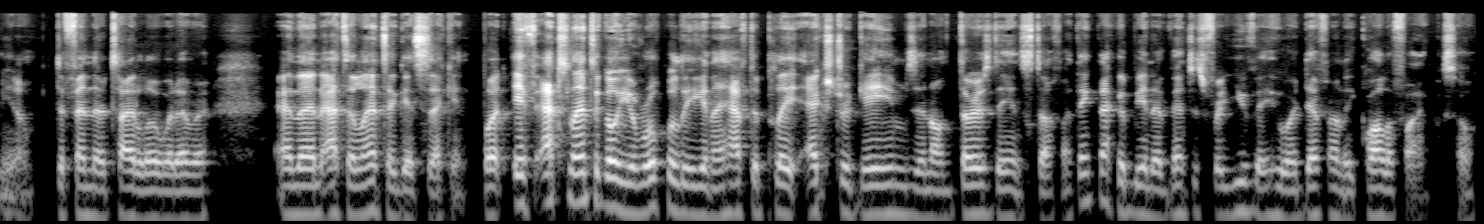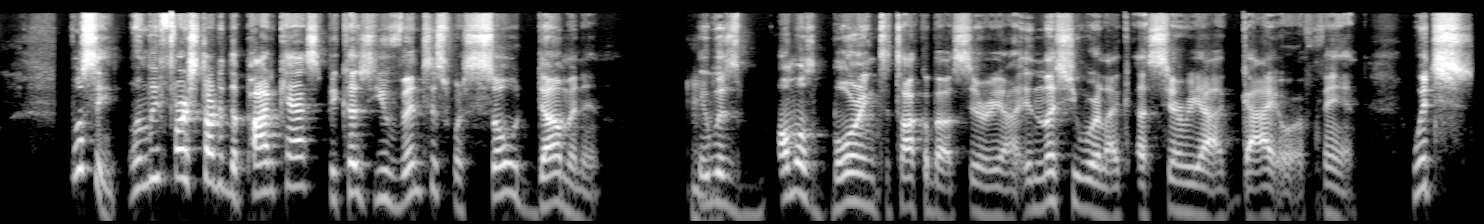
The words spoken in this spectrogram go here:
you know defend their title or whatever, and then Atalanta gets second. But if Atalanta go Europa League and they have to play extra games and on Thursday and stuff, I think that could be an advantage for Juve, who are definitely qualifying. So we'll see. When we first started the podcast, because Juventus were so dominant it Mhm. was almost boring to talk about Serie A unless you were like a Serie A guy or a fan, which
